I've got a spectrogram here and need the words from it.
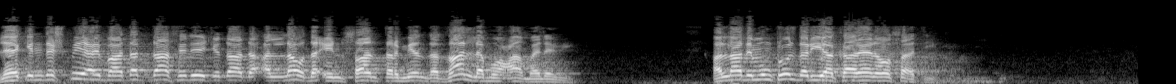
لیکن د شپې عبادت دا سې چې دا د الله او د انسان ترمن د ځان له معاملې وی الله دې مونږ ټول د ریاکارانو ساتي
